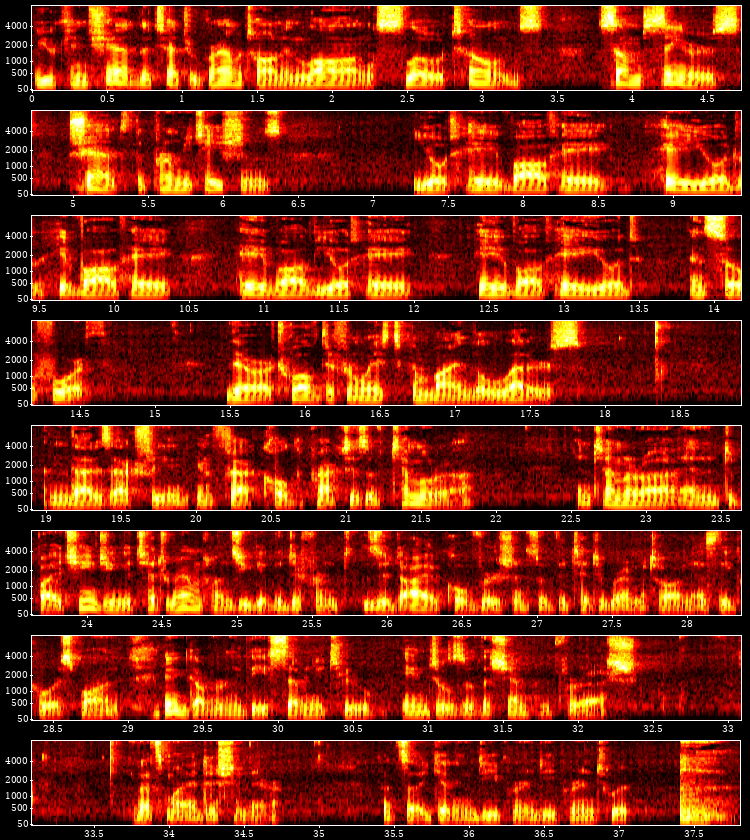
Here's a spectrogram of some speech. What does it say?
You can chant the Tetragrammaton in long, slow tones. Some singers chant the permutations Yod He Vav He, He Yod He Vav He, He Vav Yod He, He Vav He Yod, and so forth. There are 12 different ways to combine the letters, and that is actually, in fact, called the practice of Temura and Temura, and by changing the tetragrammatons, you get the different zodiacal versions of the tetragrammaton as they correspond and govern the 72 angels of the Shem HaMephorash. That's my addition there. That's uh, getting deeper and deeper into it.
